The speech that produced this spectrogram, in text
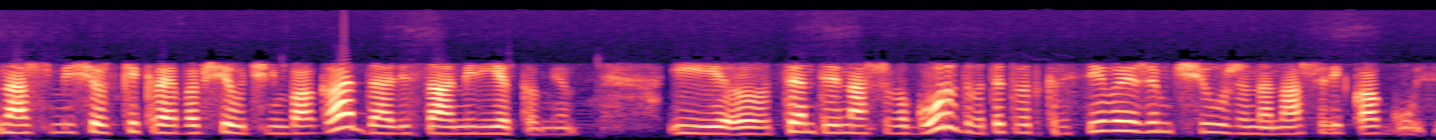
наш Мещерский край вообще очень богат, да, лесами, реками. И э, в центре нашего города вот эта вот красивая жемчужина, наша река Гусь.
